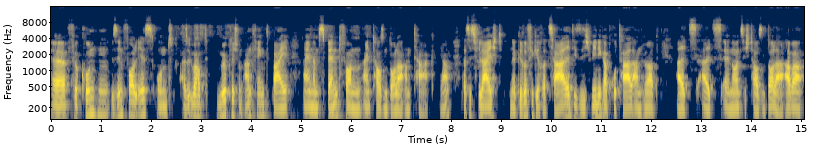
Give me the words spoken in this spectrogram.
äh, für Kunden sinnvoll ist und also überhaupt möglich und anfängt bei einem Spend von 1000 Dollar am Tag. Ja, das ist vielleicht eine griffigere Zahl, die sich weniger brutal anhört als als äh, 90.000 Dollar. Aber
